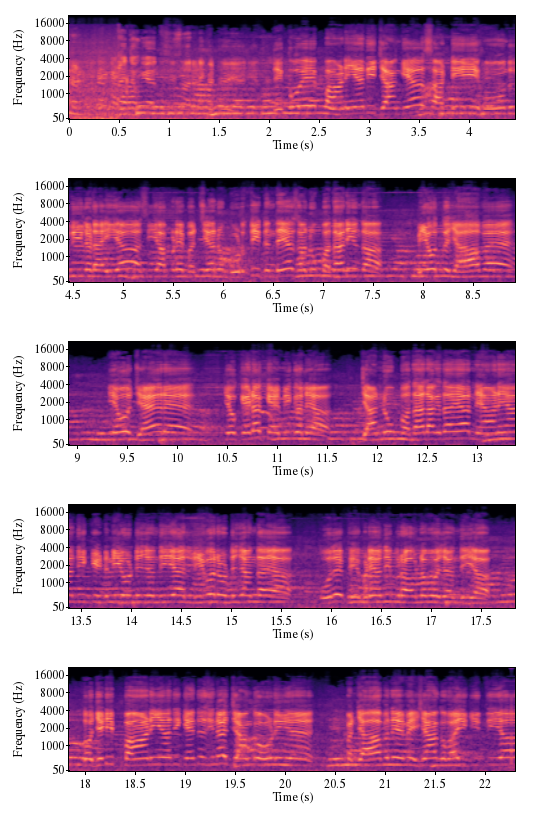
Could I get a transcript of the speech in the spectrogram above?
ਇਹਨਾਂ ਨੂੰ। ਕਹਿਣਾ ਤੁਸੀਂ ਸਾਰੇ ਇਕੱਠੇ ਹੋਏ ਆ। ਦੇਖੋ, ਇਹ ਪਾਣੀਆਂ ਦੀ ਜੰਗ ਆ, ਸਾਡੀ ਹੋਂਦ ਦੀ ਲੜਾਈ ਆ। ਅਸੀਂ ਆਪਣੇ ਬੱਚਿਆਂ ਨੂੰ ਗੁੜਤੀ ਦਿੰਦੇ ਆ, ਸਾਨੂੰ ਪਤਾ ਨਹੀਂ ਹੁੰਦਾ ਵੀ ਉਹ ਤੇਜ਼ਾਬ ਹੈ, ਕਿ ਉਹ ਜ਼ਹਿਰ ਹੈ, ਕਿ ਉਹ ਕਿਹੜਾ ਕੈਮੀਕਲ ਆ। ਜਾਨੂੰ ਪਤਾ ਲੱਗਦਾ ਆ, ਨਿਆਣਿਆਂ ਦੀ ਕਿਡਨੀ ਉੱਡ ਜਾਂਦੀ ਆ, ਲੀਵਰ ਉੱਡ ਜਾਂਦਾ ਆ। ਉਹਦੇ ਫੇਫੜਿਆਂ ਦੀ ਪ੍ਰੋਬਲਮ ਹੋ ਜਾਂਦੀ ਆ। ਤੋਂ ਜਿਹੜੀ ਪਾਣੀਆਂ ਦੀ ਕਹਿੰਦੇ ਸੀ ਨਾ, ਜੰਗ ਹੋਣੀ ਹੈ। ਪੰਜਾਬ ਨੇ ਹਮੇਸ਼ਾ ਅਗਵਾਈ ਕੀਤੀ ਆ।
